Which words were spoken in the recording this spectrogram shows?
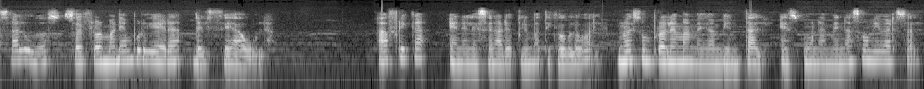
Saludos, soy Flor Marián Burguera del CEAULA. África en el escenario climático global. No es un problema medioambiental, es una amenaza universal.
